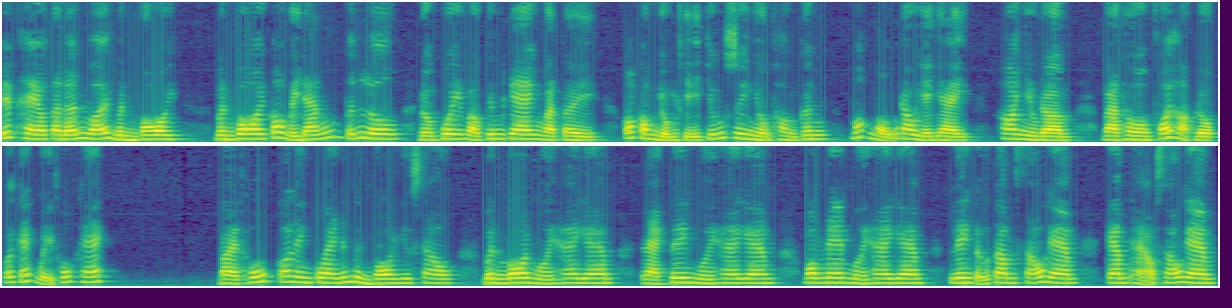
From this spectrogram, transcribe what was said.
Tiếp theo ta đến với bình vôi. Bình vôi có vị đắng, tính lương, được quy vào kinh can và tỳ, có công dụng trị chứng suy nhược thần kinh, mất ngủ đau dạ dày, ho nhiều đờm và thường phối hợp được với các vị thuốc khác. Bài thuốc có liên quan đến bình vôi như sau: bình vôi 12g, lạc tiên 12g, bông nem 12g, liên tử tâm 6g, cam thảo 6g,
